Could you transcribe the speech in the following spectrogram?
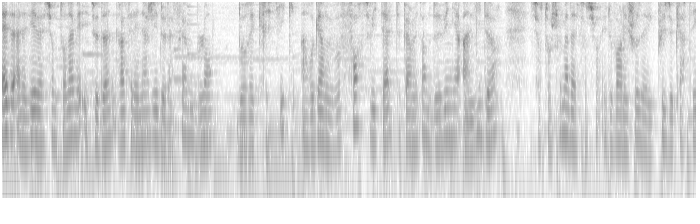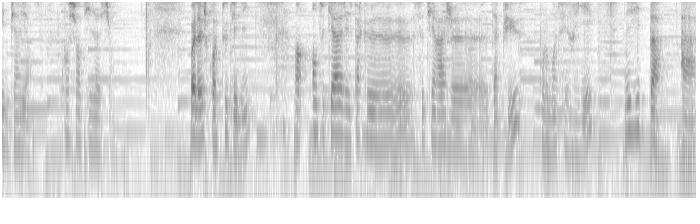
aide à l'élévation de ton âme et te donne, grâce à l'énergie de la flamme blanc doré christique, un regard de force vitale te permettant de devenir un leader sur ton chemin d'ascension et de voir les choses avec plus de clarté et de bienveillance. Conscientisation. Voilà, je crois que tout est dit. En tout cas, j'espère que ce tirage euh, t'a plu pour le mois de février. N'hésite pas à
